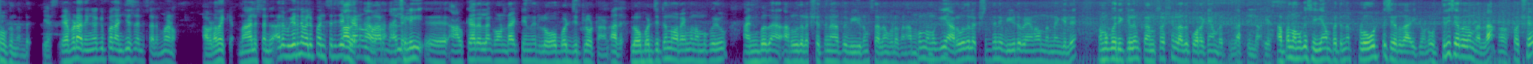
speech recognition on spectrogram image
നോക്കുന്നുണ്ട്. യെസ് എവിടെ? നിങ്ങൾക്ക് ഇപ്പൊ അഞ്ച് സെന്റ് സ്ഥലം വേണോ? അവിടെ വെക്കാം. നാല് സെന്റ് അല്ല വീടിന്റെ വലിപ്പം അനുസരിച്ച് ആക്ച്വലി ആൾക്കാരെല്ലാം കോൺടാക്ട് ചെയ്യുന്നത് ലോ ബഡ്ജറ്റിലോട്ടാണ്. ലോ ബഡ്ജറ്റ് എന്ന് പറയുമ്പോൾ നമുക്കൊരു അൻപത് അറുപത് ലക്ഷത്തിനകത്ത് വീടും സ്ഥലവും കൂടെ വേണം. അപ്പം നമുക്ക് ഈ അറുപത് ലക്ഷത്തിന് വീട് വേണമെന്നുണ്ടെങ്കിൽ നമുക്ക് ഒരിക്കലും കൺസ്ട്രക്ഷനിൽ അത് കുറയ്ക്കാൻ പറ്റില്ല. പറ്റില്ല. അപ്പം നമുക്ക് ചെയ്യാൻ പറ്റുന്ന പ്ലോട്ട് ചെറുതായിക്കൊണ്ട് ഒത്തിരി ചെറുതൊന്നല്ല പക്ഷെ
